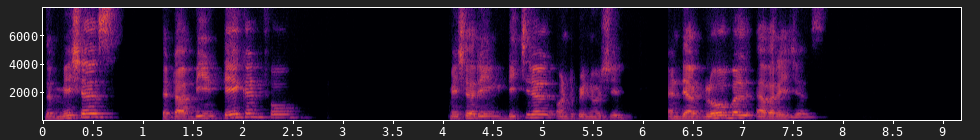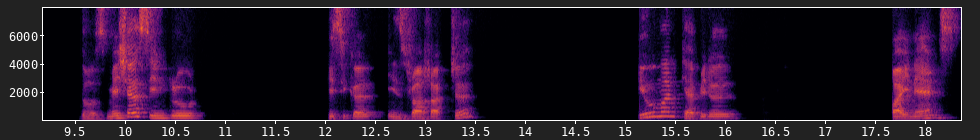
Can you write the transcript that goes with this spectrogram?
the measures that are being taken for measuring digital entrepreneurship and their global averages. Those measures include physical infrastructure, human capital, finance,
